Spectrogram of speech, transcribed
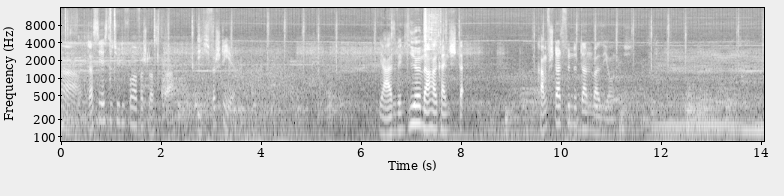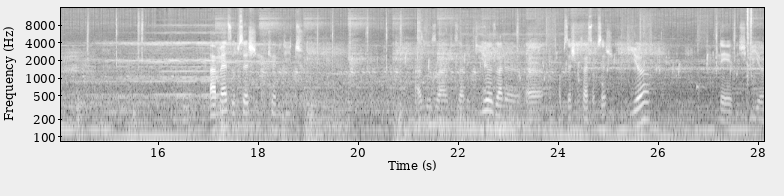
Ah, das hier ist die Tür, die vorher verschlossen war. Ich verstehe. Ja, also wenn hier nachher kein Sta Kampf stattfindet, dann weiß ich auch nicht. A mass obsession can lead to... Also sein, seine Gier, seine äh, Obsession, was heißt Obsession? Gier? Nee, nicht Gier.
